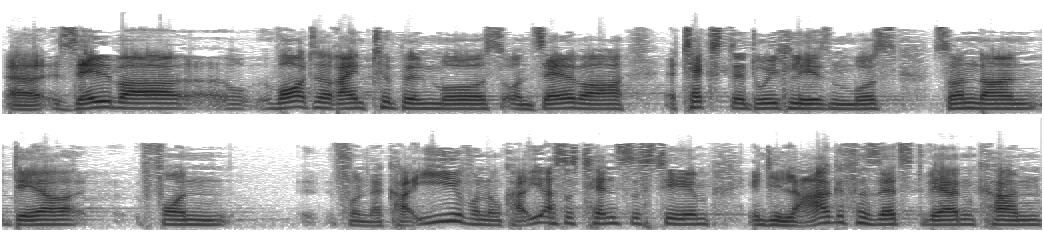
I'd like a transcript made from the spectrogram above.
äh, selber äh, Worte reintippeln muss und selber äh, Texte durchlesen muss, sondern der von von der KI, von einem KI-Assistenzsystem in die Lage versetzt werden kann,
